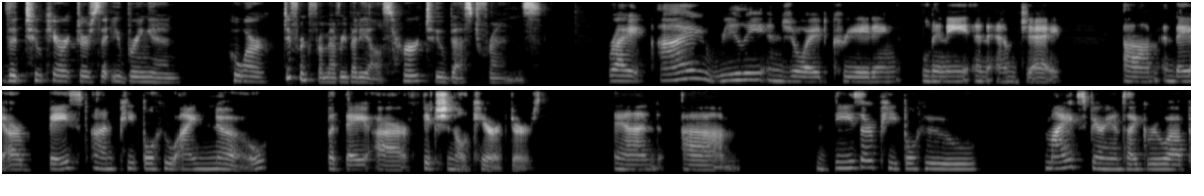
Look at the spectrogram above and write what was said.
the two characters that you bring in who are different from everybody else, her two best friends. Right. I really enjoyed creating Linny and MJ. Um, and they are based on people who I know, but they are fictional characters. And um, these are people who, my experience, I grew up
